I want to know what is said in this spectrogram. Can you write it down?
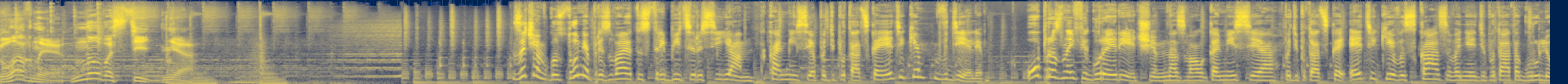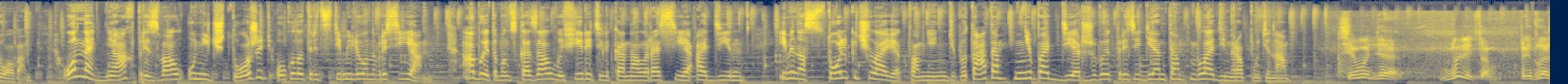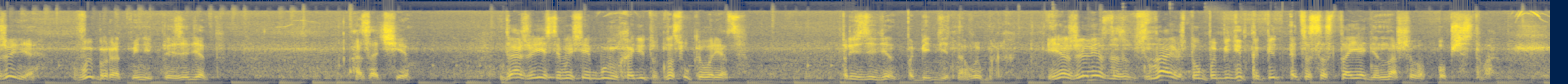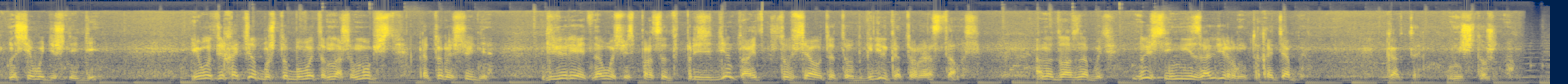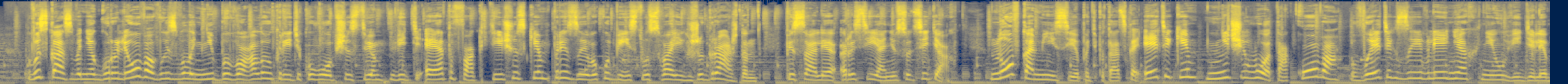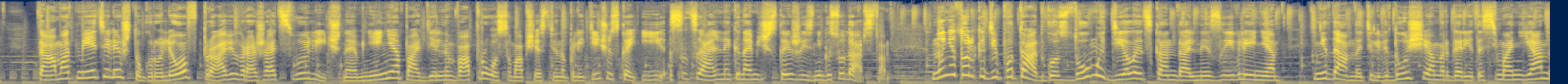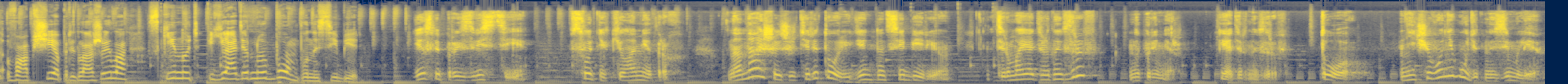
Главные новости дня. Зачем в Госдуме призывают истребить россиян? Комиссия по депутатской этике в деле. Образной фигурой речи назвала комиссия по депутатской этике высказывание депутата Гурулева. Он на днях призвал уничтожить около 30 миллионов россиян. Об этом он сказал в эфире телеканала «Россия-1». Именно столько человек, по мнению депутата, не поддерживают президента Владимира Путина. Сегодня были там предложения выборы отменить президента. А зачем? Даже если мы все будем ходить тут носу ковыряться, президент победит на выборах. Я железно знаю, что он победит это состояние нашего общества на сегодняшний день. И вот я хотел бы, чтобы в этом нашем обществе, которое сегодня доверяет на 80% президенту, а это, чтобы вся вот эта вот гниль, которая осталась, она должна быть, ну если не изолирована, то хотя бы как-то уничтожена. Высказывание Гурлева вызвало небывалую критику в обществе, ведь это фактически призывы к убийству своих же граждан, писали россияне в соцсетях. Но в комиссии по депутатской этике ничего такого в этих заявлениях не увидели. Там отметили, что Гурулев вправе выражать свое личное мнение по отдельным вопросам общественно-политической и социально-экономической жизни государства. Но не только депутат Госдумы делает скандальные заявления – Недавно телеведущая Маргарита Симоньян вообще предложила скинуть ядерную бомбу на Сибирь. Если произвести в сотнях километрах на нашей же территории, где-нибудь над Сибирью, термоядерный взрыв, например, ядерный взрыв, то ничего не будет на Земле.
